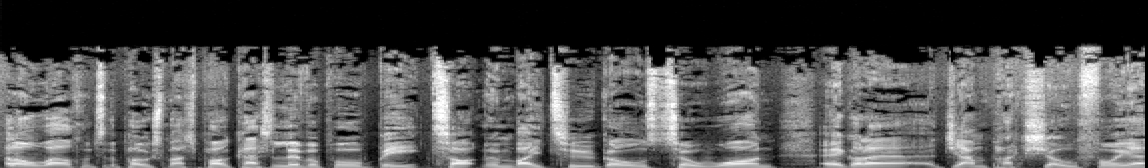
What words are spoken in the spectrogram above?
Hello and welcome to the post-match podcast. Liverpool beat Tottenham by two goals to one. Uh, got a, a jam-packed show for you.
